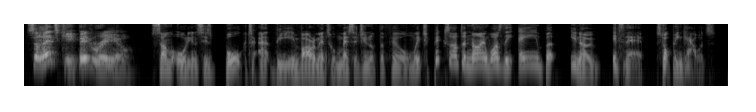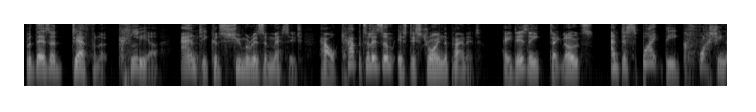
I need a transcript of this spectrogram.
So let's keep it real. Some audiences balked at the environmental messaging of the film, which Pixar deny was the aim, but you know, it's there. Stop being cowards. But there's a definite, clear anti consumerism message how capitalism is destroying the planet. Hey Disney, take notes. And despite the crushing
